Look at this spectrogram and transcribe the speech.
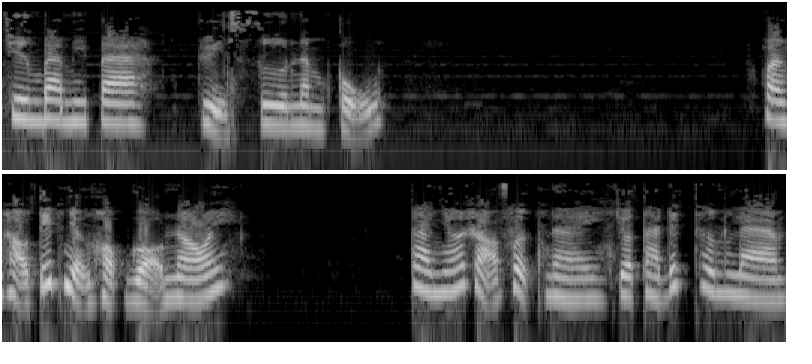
Chương 33 Chuyện xưa năm cũ Hoàng hậu tiếp nhận hộp gỗ nói Ta nhớ rõ vật này do ta đích thân làm,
